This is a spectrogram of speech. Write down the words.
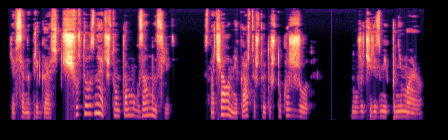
Я вся напрягаюсь. Черт его знает, что он там мог замыслить. Сначала мне кажется, что эта штука жжет. Но уже через миг понимаю.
